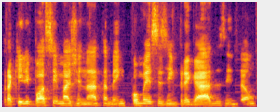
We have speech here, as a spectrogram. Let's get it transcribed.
para que ele possa imaginar também como esses empregados, então,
